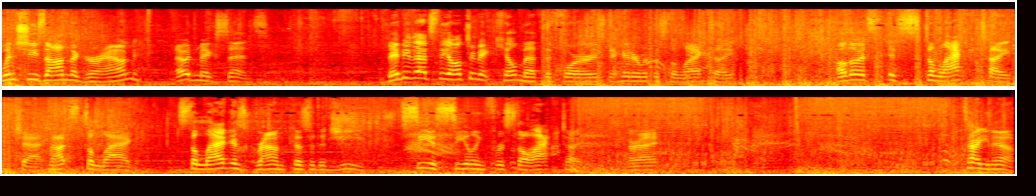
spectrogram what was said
when she's on the ground, that would make sense. Maybe that's the alternate kill method for her, is to hit her with the stalactite. Although it's it's stalactite, chat, not stalag. Stalag is ground because of the G. C is ceiling for stalactite. Alright? That's how you know.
